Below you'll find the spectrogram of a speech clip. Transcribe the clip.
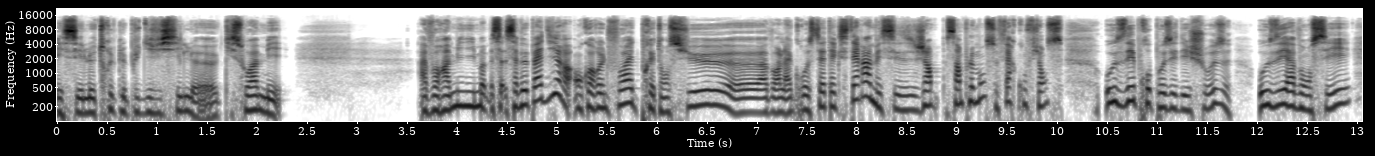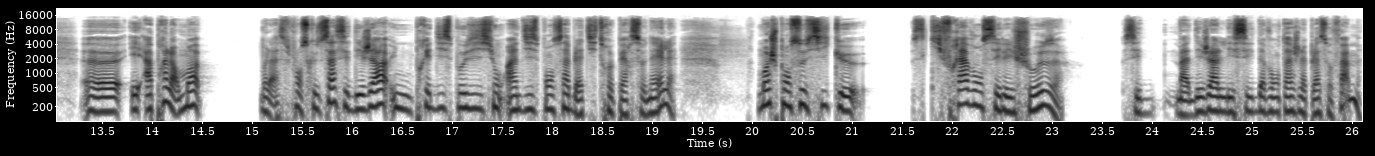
Et c'est le truc le plus difficile euh, qui soit, mais avoir un minimum. Ça, ça veut pas dire, encore une fois, être prétentieux, euh, avoir la grosse tête, etc. Mais c'est simplement se faire confiance, oser proposer des choses, oser avancer. euh, et après, alors moi, voilà, je pense que ça, c'est déjà une prédisposition indispensable à titre personnel. Moi, je pense aussi que ce qui ferait avancer les choses, c'est bah, déjà laisser davantage la place aux femmes.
